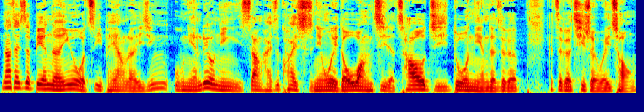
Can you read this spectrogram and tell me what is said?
那在这边呢，因为我自己培养了已经五年、六年以上，还是快十年，我也都忘记了，超级多年的这个这个汽水围虫。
